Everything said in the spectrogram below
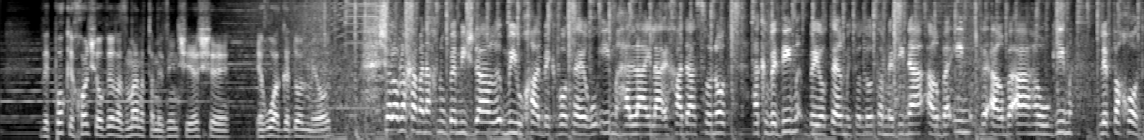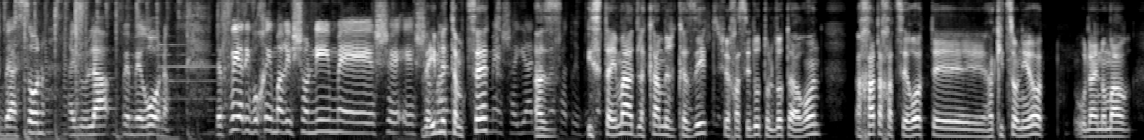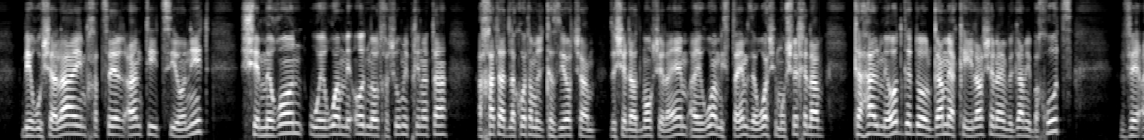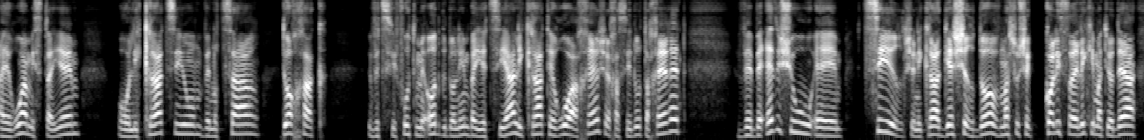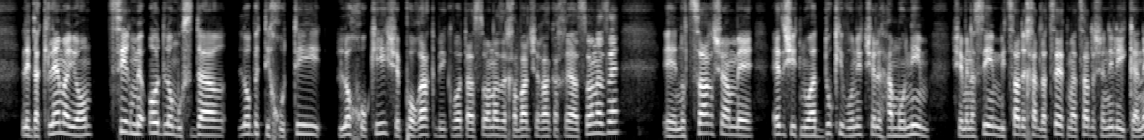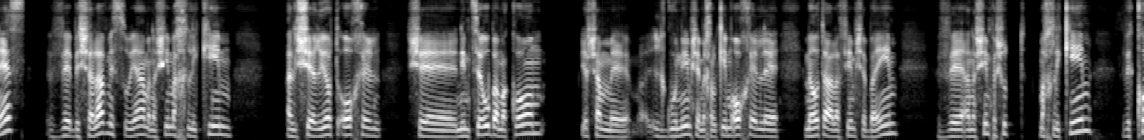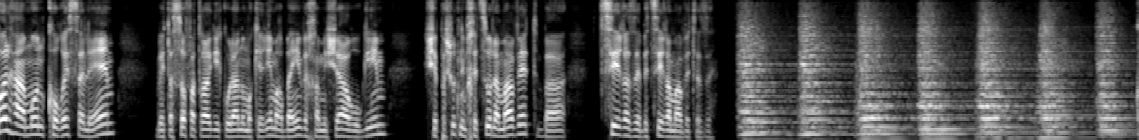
ופה ככל שעובר הזמן אתה מבין שיש אה, אירוע גדול מאוד. שלום לכם, אנחנו במשדר מיוחד בעקבות האירועים הלילה, אחד האסונות הכבדים ביותר מתולדות המדינה, 44 הרוגים לפחות באסון ההילולה במירון. לפי הדיווחים הראשונים אה, ששמענו... ואם נתמצת, אז הסתיימה הדלקה מרכזית של חסידות תולדות אהרון, אחת החצרות אה, הקיצוניות, אולי נאמר בירושלים, חצר אנטי-ציונית, שמירון הוא אירוע מאוד מאוד חשוב מבחינתה. אחת ההדלקות המרכזיות שם זה של האדמו"ר שלהם. האירוע מסתיים, זה אירוע שמושך אליו קהל מאוד גדול, גם מהקהילה שלהם וגם מבחוץ. והאירוע מסתיים, או לקראת סיום, ונוצר דוחק וצפיפות מאוד גדולים ביציאה לקראת אירוע אחר של חסידות אחרת, ובאיזשהו אה, ציר שנקרא גשר דוב, משהו שכל ישראלי כמעט יודע לדקלם היום, ציר מאוד לא מוסדר, לא בטיחותי, לא חוקי, שפורק בעקבות האסון הזה, חבל שרק אחרי האסון הזה. אה, נוצר שם אה, איזושהי תנועה דו-כיוונית של המונים שמנסים מצד אחד לצאת, מהצד השני להיכנס, ובשלב מסוים אנשים מחליקים על שאריות אוכל שנמצאו במקום. יש שם אה, ארגונים שמחלקים אוכל למאות האלפים שבאים, ואנשים פשוט מחליקים, וכל ההמון קורס עליהם, ואת הסוף הטרגי כולנו מכירים, 45 הרוגים שפשוט נמחצו למוות בציר הזה, בציר המוות הזה.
